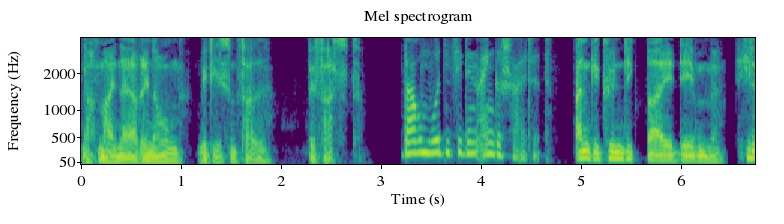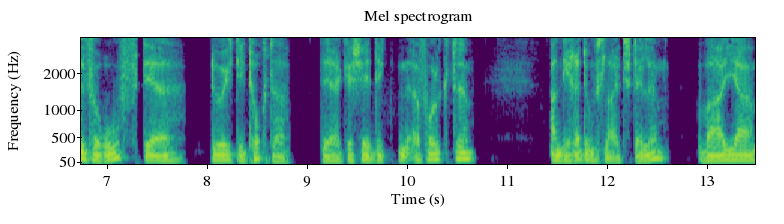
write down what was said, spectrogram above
nach meiner Erinnerung, mit diesem Fall befasst. Warum wurden Sie denn eingeschaltet? Angekündigt bei dem Hilferuf, der durch die Tochter der Geschädigten erfolgte, an die Rettungsleitstelle, war ja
